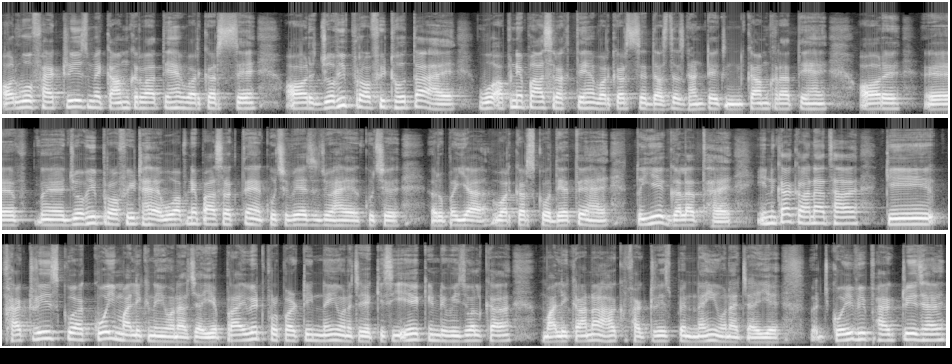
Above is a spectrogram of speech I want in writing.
और वो फैक्ट्रीज़ में काम करवाते हैं वर्कर्स से और जो भी प्रॉफिट होता है, वो अपने पास रखते हैं। वर्कर्स से दस दस घंटे काम कराते हैं और जो भी प्रॉफिट है, वो अपने पास रखते हैं। कुछ वेज जो है, कुछ रुपया वर्कर्स को देते हैं। तो ये गलत है। इनका कहना था कि फैक्ट्रीज़ को कोई मालिक नहीं होना चाहिए। प्राइवेट प्रॉपर्टी नहीं होना चाहिए। किसी एक इंडिविजुअल का मालिकाना हक फैक्ट्रीज़ पे नहीं होना चाहिए। कोई भी फैक्ट्रीज है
